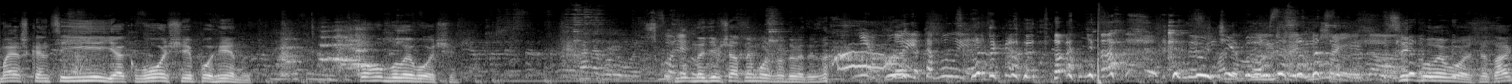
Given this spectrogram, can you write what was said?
мешканці її, як воші, погинуть. Кого були воші? На дівчат не можна дивитись. да? Ні, були, та були. Всі були воші, так?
